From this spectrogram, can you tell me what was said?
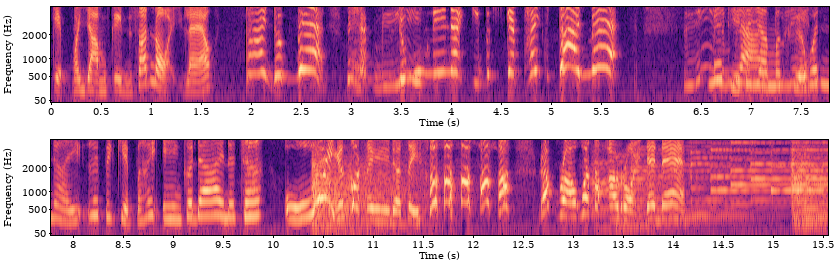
เก็บมายำกินซะหน่อยแล้วได้เด้อแม่แม่ลูกนี้นะอีไปเก็บให้กูได้แม่แม่ถีจะยำมะเขือวันไหน เอ้ยไปเก็บมาให้เองก็ได้นะจ๊ะ โอ้ยงั้นก็ดีนะสิ รับรองว่าต้องอร่อยแน่เ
